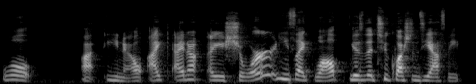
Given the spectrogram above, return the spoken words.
well, you know, I, I don't, are you sure? And he's like, well, these are the two questions he asked me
